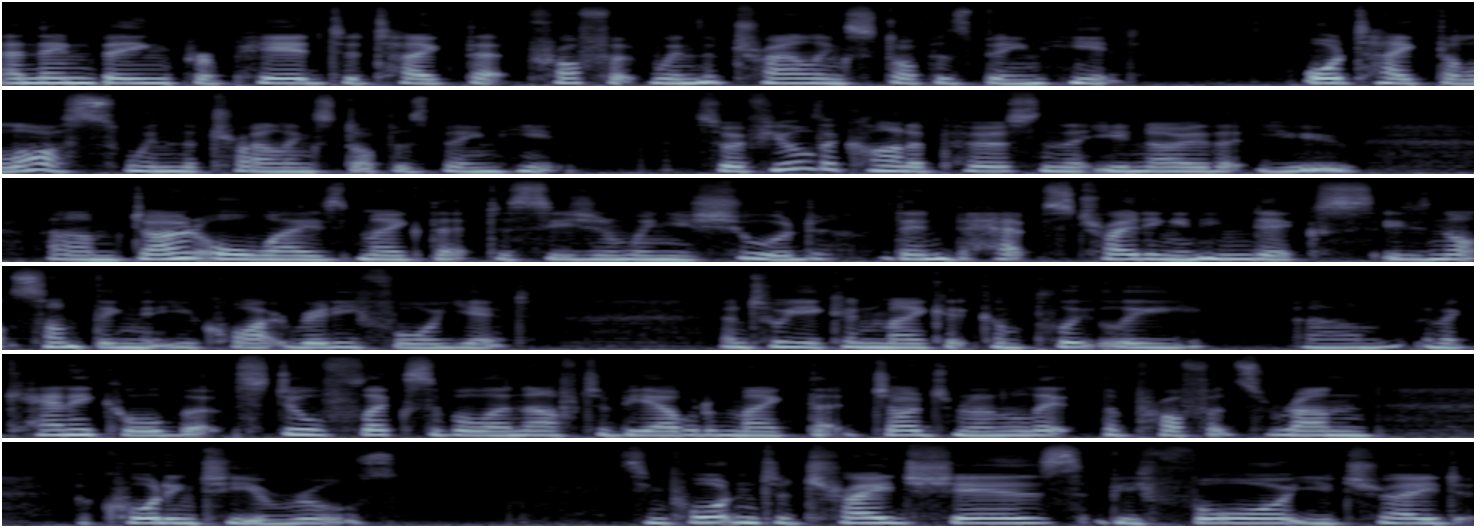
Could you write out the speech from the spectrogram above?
and then being prepared to take that profit when the trailing stop has been hit or take the loss when the trailing stop has been hit. So if you're the kind of person that you know that you um, don't always make that decision when you should, then perhaps trading an index is not something that you're quite ready for yet until you can make it completely um, mechanical but still flexible enough to be able to make that judgment and let the profits run according to your rules. It's important to trade shares before you trade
